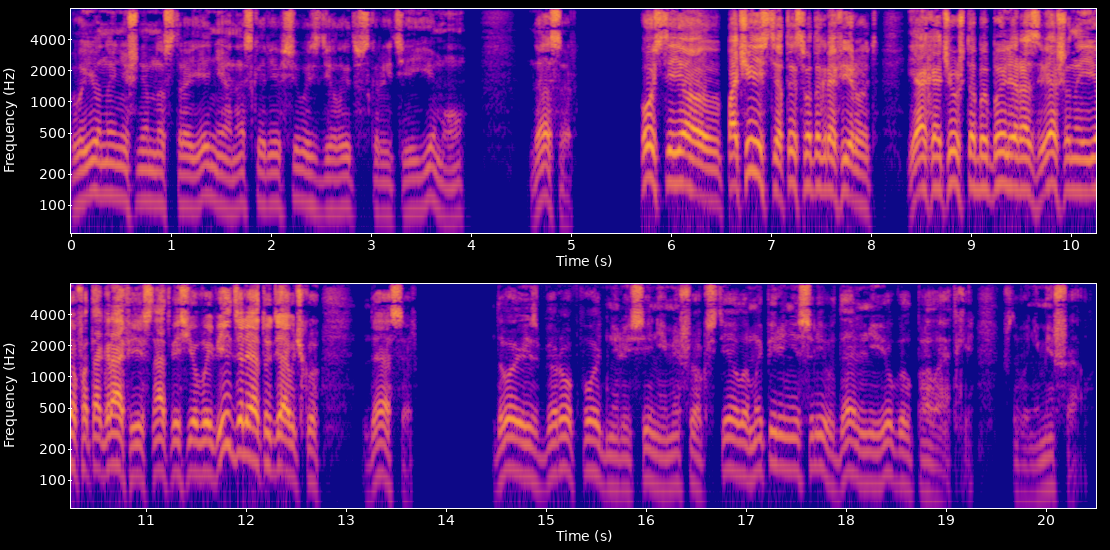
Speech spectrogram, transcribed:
В ее нынешнем настроении она, скорее всего, сделает вскрытие ему. «Да, сэр». «Пусть ее почистят и сфотографируют. Я хочу, чтобы были развешаны ее фотографии с надписью «Вы видели эту девочку?» «Да, сэр». Двое из бюро подняли синий мешок с телом и перенесли в дальний угол палатки, чтобы не мешал.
